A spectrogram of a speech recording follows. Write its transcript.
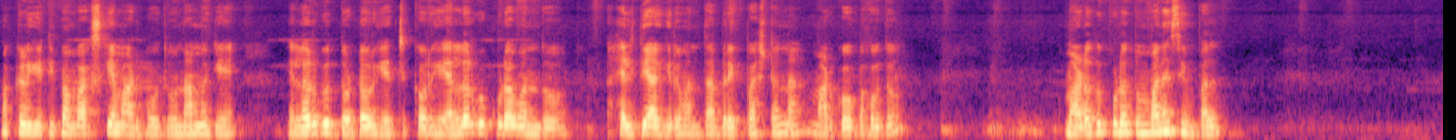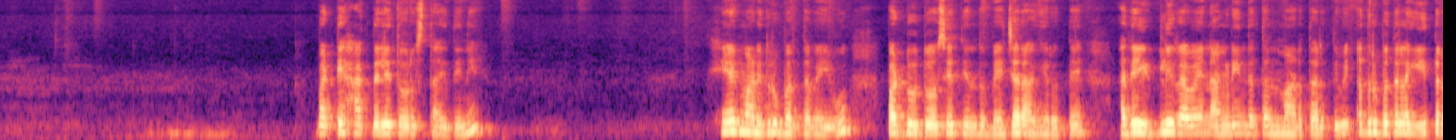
ಮಕ್ಕಳಿಗೆ ಟಿಫನ್ ಬಾಕ್ಸ್ಗೆ ಮಾಡ್ಬೋದು, ನಮಗೆ ಎಲ್ಲರಿಗೂ ದೊಡ್ಡವ್ರಿಗೆ, ಚಿಕ್ಕವ್ರಿಗೆ ಎಲ್ಲರಿಗೂ ಕೂಡ ಒಂದು ಹೆಲ್ತಿ ಆಗಿರುವಂಥ ಬ್ರೇಕ್ಫಾಸ್ಟನ್ನು ಮಾಡ್ಕೋಬಹುದು. ಮಾಡೋದು ಕೂಡ ತುಂಬಾ ಸಿಂಪಲ್ ಬಟ್ಟೆ ಹಾಕ್ದಲ್ಲೇ ತೋರಿಸ್ತಾ ಇದ್ದೀನಿ. ಹೇಗೆ ಮಾಡಿದರೂ ಬರ್ತವೆ ಇವು. ಪಡ್ಡು, ದೋಸೆ ತಿಂದು ಬೇಜಾರಾಗಿರುತ್ತೆ. ಅದೇ ಇಡ್ಲಿ ರವೆನ ಅಂಗಡಿಯಿಂದ ತಂದು ಮಾಡ್ತಾ ಇರ್ತೀವಿ. ಅದ್ರ ಬದಲಾಗಿ ಈ ಥರ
